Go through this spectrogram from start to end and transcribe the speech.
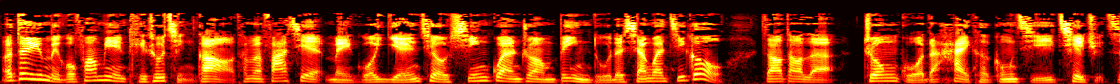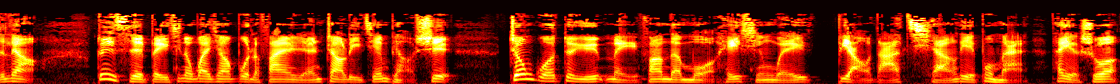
而对于美国方面提出警告，他们发现美国研究新冠状病毒的相关机构遭到了中国的骇客攻击窃取资料。对此，北京的外交部的发言人赵立坚表示。中国对于美方的抹黑行为表达强烈不满。他也说，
